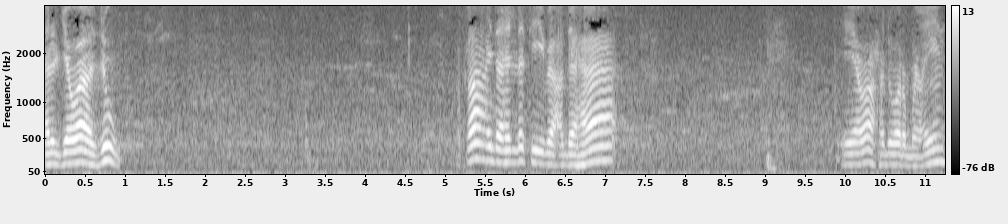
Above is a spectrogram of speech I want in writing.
الجواز. القاعدة التي بعدها هي واحد وأربعين.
